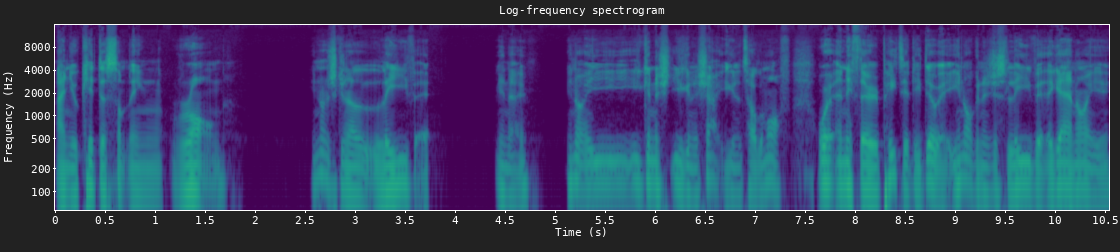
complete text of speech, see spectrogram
and your kid does something wrong, you're not just gonna leave it. You know. You, you're gonna sh- you're gonna shout. You're gonna tell them off. Or and if they repeatedly do it, you're not gonna just leave it again, are you?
